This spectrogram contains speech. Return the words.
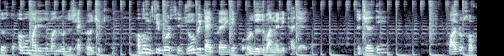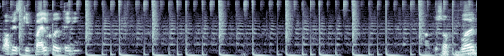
दोस्तों, अब हमारी ज़ुबान उर्दू सेलेक्ट हो चुकी है। अब हम कीबोर्ड से जो भी टाइप करेंगे, वो उर्दू ज़ुबान में लिखा जाएगा। तो चलते हैं। माइक्रोसॉफ्ट ऑफ़िस की फ़ाइल खोलते हैं। माइक्रोसॉफ्ट वर्ड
